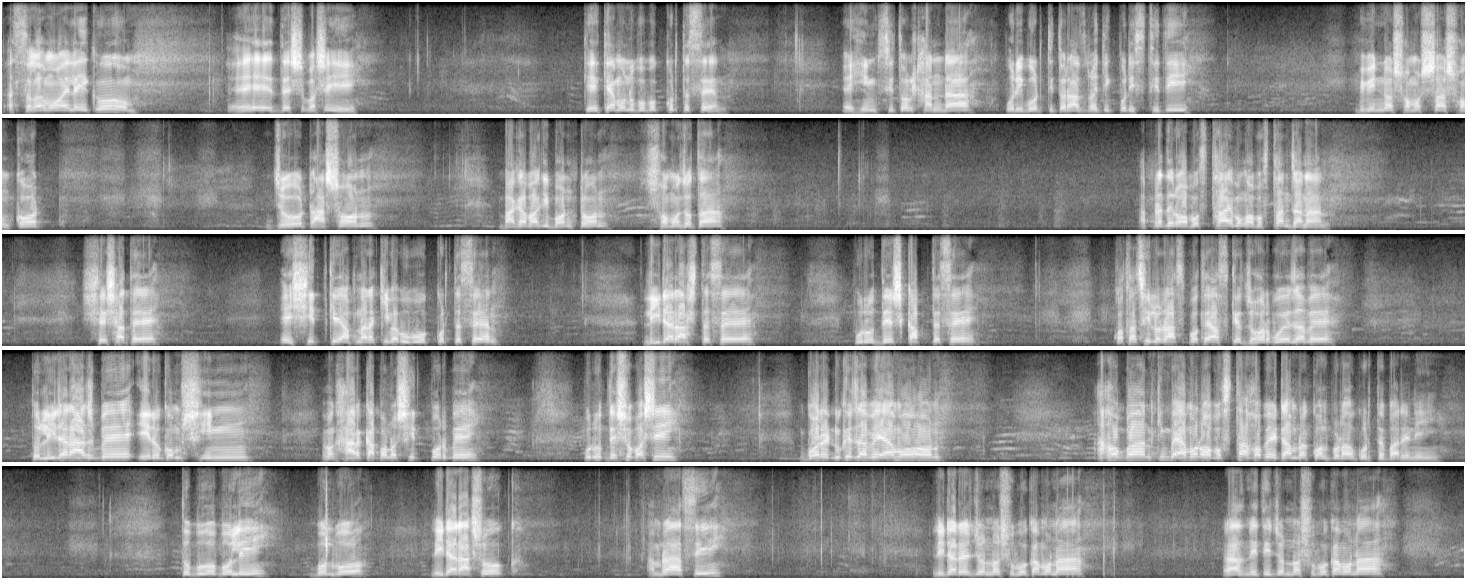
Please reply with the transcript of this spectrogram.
আসসালামু আলাইকুম। এ দেশবাসী, কে কেমন উপভোগ করতেছেন? এই হিমশীতল ঠান্ডা, পরিবর্তিত রাজনৈতিক পরিস্থিতি, বিভিন্ন সমস্যা, সংকট, জোট, আসন বাগাবাগি বন্টন, সমঝোতা। আপনাদের অবস্থা এবং অবস্থান জানান। সে সাথে এই শীতকে আপনারা কীভাবে উপভোগ করতেছেন? লিডার আসতেছে, পুরো দেশ কাঁপতেছে। কথা ছিল, রাজপথে আজকে ঝড় বয়ে যাবে। তো লিডার আসবে, এরকম শিম এবং হাড় কাঁপানো শীত পড়বে। পুরো দেশবাসী গড়ে ঢুকে যাবে এমন আহ্বান কিংবা এমন অবস্থা হবে, এটা আমরা কল্পনাও করতে পারিনি। তবুও বলি, বলব, লিডার আসুক, আমরা আছি। লিডারের জন্য শুভকামনা, রাজনীতির জন্য শুভকামনা,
